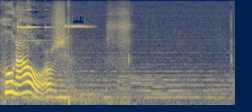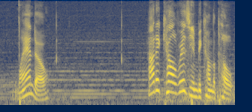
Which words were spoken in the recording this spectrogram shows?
Who knows? Lando? How did Calrissian become the Pope?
